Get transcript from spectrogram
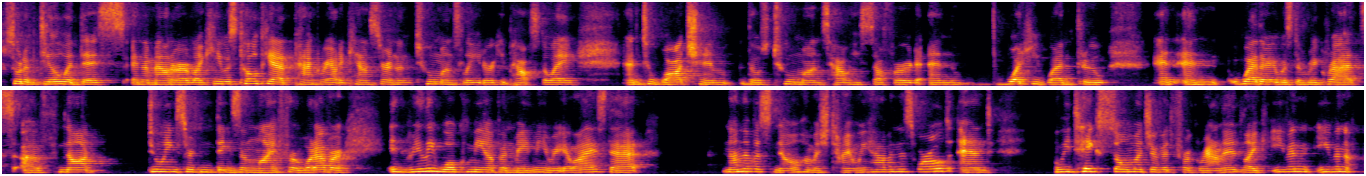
sort of deal with this in a matter of like he was told he had pancreatic cancer and then two months later he passed away. And to watch him those two months how he suffered and what he went through and and whether it was the regrets of not doing certain things in life or whatever, it really woke me up and made me realize that none of us know how much time we have in this world. And we take so much of it for granted like even even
